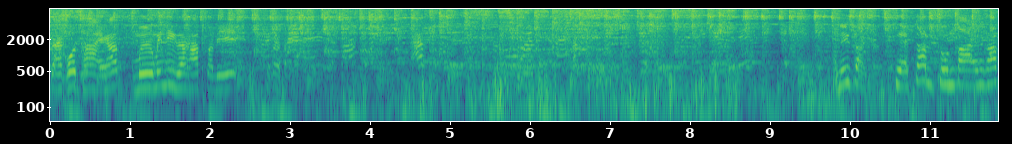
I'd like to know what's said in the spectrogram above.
แต่คนถ่ายครับ มือไม่นิ่งแล้วครับ ตอนนี้อันนี้สักเสียจ้อนจูนบายนะครับ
